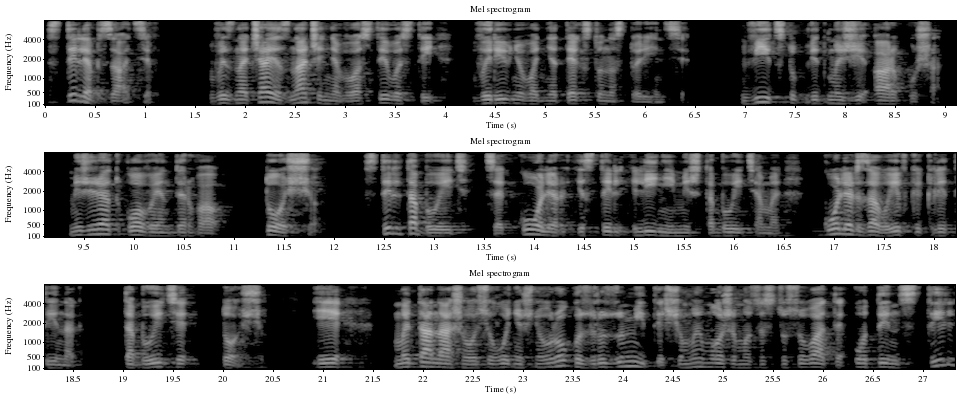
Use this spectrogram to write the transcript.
стиль абзаців визначає значення властивостей вирівнювання тексту на сторінці, відступ від межі аркуша, міжрядковий інтервал тощо. Стиль таблиць це колір і стиль ліній між таблицями, колір заливки клітинок, таблиці тощо. І мета нашого сьогоднішнього уроку зрозуміти, що ми можемо застосувати один стиль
